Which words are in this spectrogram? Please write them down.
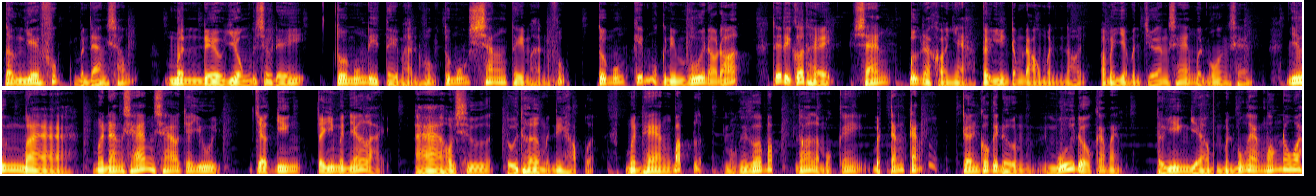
Từng giây phút mình đang sống mình đều dùng cái sự để ý tôi muốn đi tìm hạnh phúc tôi muốn săn tìm hạnh phúc tôi muốn kiếm một cái niềm vui nào đó. Thế thì có thể sáng bước ra khỏi nhà tự nhiên trong đầu mình nói ở ờ, bây giờ mình chưa ăn sáng mình muốn ăn sáng nhưng mà mình ăn sáng sao cho vui? Chợt nhiên tự nhiên mình nhớ lại à hồi xưa tuổi thơ mình đi học á, mình hay ăn bắp lắm. Một cái gói bắp, đó là một cái bịch trắng trắng, trên có cái đường muối đồ các bạn. Tự nhiên giờ mình muốn ăn món đó quá,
